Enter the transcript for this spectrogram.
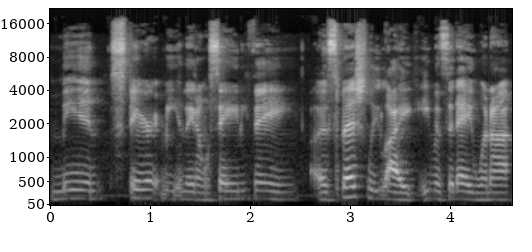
men stare at me and they don't say anything. Especially like even today when I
